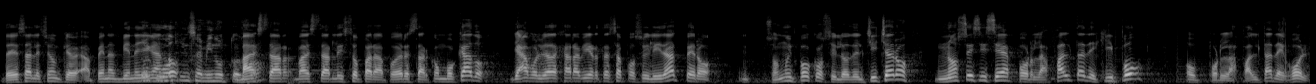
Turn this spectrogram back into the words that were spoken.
de esa lesión que apenas viene llegando, 15 minutos, va a estar va a estar listo para poder estar convocado. Ya volvió a dejar abierta esa posibilidad, pero son muy pocos. Y lo del Chicharo, no sé si sea por la falta de equipo o por la falta de gol.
